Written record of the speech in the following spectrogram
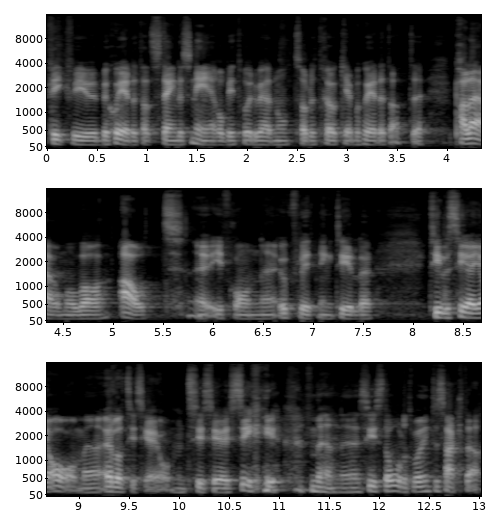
fick vi ju beskedet att det stängdes ner och vi trodde vi hade nått av det tråkiga beskedet att Palermo var out ifrån uppflyttning till till Serie A, men, eller till Serie A, men till Serie C. Men eh, sista ordet var ju inte sagt där.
